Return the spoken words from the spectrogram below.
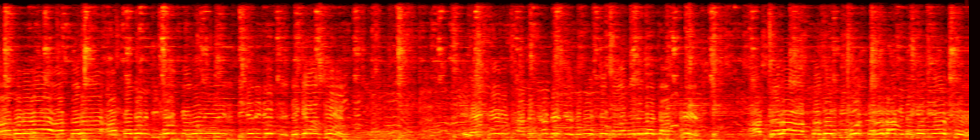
কাটবেন না সাথে যে সমস্ত মা বোনেরা যাচ্ছেন, আপনারা আপনাদের বিপদ কারণ আগে ডেকে নিয়ে আসছেন।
